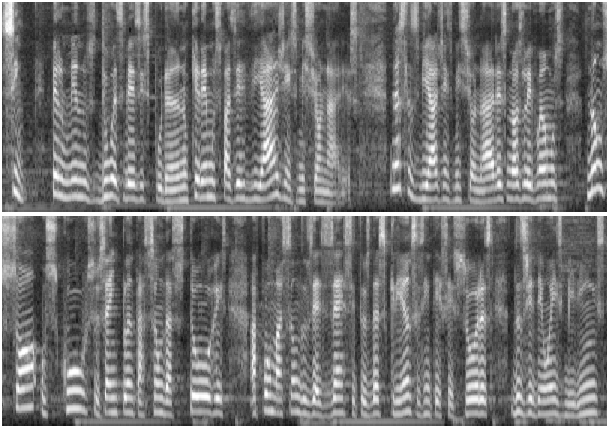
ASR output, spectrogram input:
Sim, pelo menos duas vezes por ano, queremos fazer viagens missionárias. Nessas viagens missionárias, nós levamos não só os cursos, a implantação das torres, a formação dos exércitos, das crianças intercessoras, dos Gideões Mirins,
